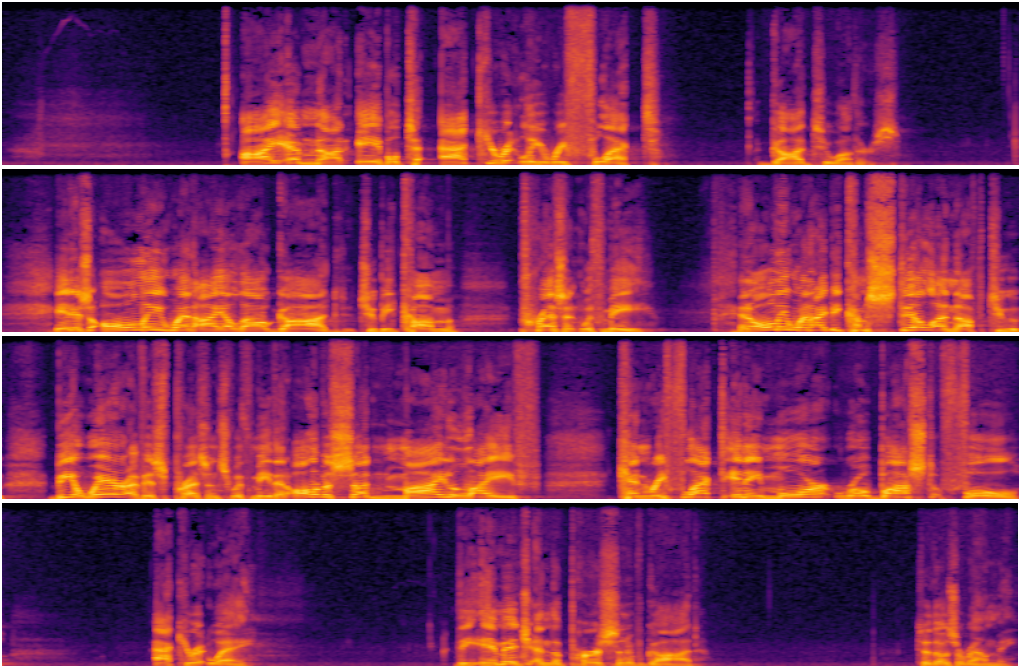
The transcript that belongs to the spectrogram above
I am not able to accurately reflect God to others. It is only when I allow God to become present with me, and only when I become still enough to be aware of His presence with me, that all of a sudden my life can reflect in a more robust, full, accurate way the image and the person of God to those around me.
